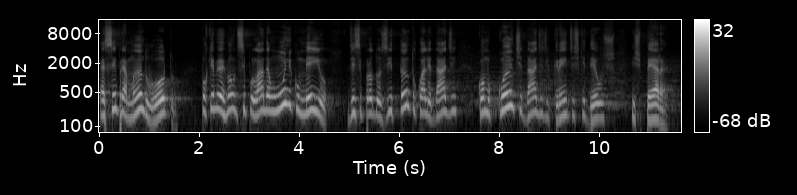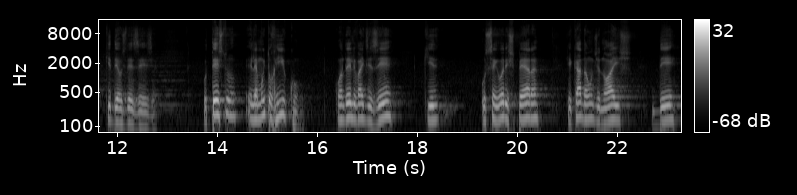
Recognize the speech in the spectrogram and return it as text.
é sempre amando o outro. Porque, meu irmão, o discipulado é um único meio de se produzir tanto qualidade como quantidade de crentes que Deus espera, que Deus deseja. O texto ele é muito rico quando ele vai dizer que o Senhor espera que cada um de nós dê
